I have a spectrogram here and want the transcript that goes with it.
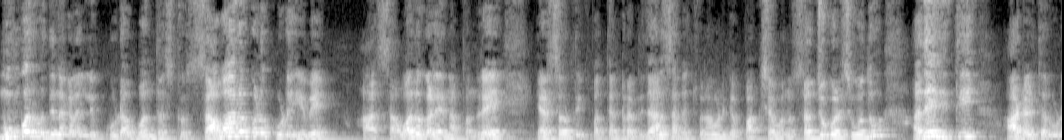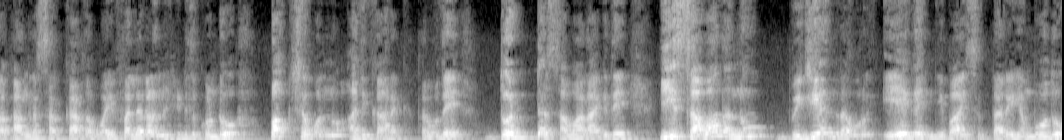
ಮುಂಬರುವ ದಿನಗಳಲ್ಲಿ ಕೂಡ ಒಂದಷ್ಟು ಸವಾಲುಗಳು ಕೂಡ ಇವೆ. ಆ ಸವಾಲುಗಳೇನಪ್ಪ ಅಂದ್ರೆ ಎರಡ್ ಸಾವಿರದ ಇಪ್ಪತ್ತೆಂಟರ ವಿಧಾನಸಭೆ ಚುನಾವಣೆಗೆ ಪಕ್ಷವನ್ನು ಸಜ್ಜುಗೊಳಿಸುವುದು. ಅದೇ ರೀತಿ ಆಡಳಿತಾರೂಢ ಕಾಂಗ್ರೆಸ್ ಸರ್ಕಾರದ ವೈಫಲ್ಯಗಳನ್ನು ಹಿಡಿದುಕೊಂಡು ಪಕ್ಷವನ್ನು ಅಧಿಕಾರಕ್ಕೆ ತರುವುದೇ ದೊಡ್ಡ ಸವಾಲಾಗಿದೆ. ಈ ಸವಾಲನ್ನು ವಿಜಯೇಂದ್ರ ಅವರು ಹೇಗೆ ನಿಭಾಯಿಸುತ್ತಾರೆ ಎಂಬುದು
